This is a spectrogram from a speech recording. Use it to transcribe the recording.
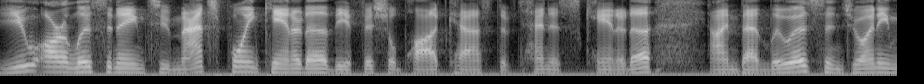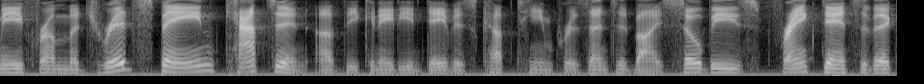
You are listening to Matchpoint Canada, the official podcast of Tennis Canada. I'm Ben Lewis, and joining me from Madrid, Spain, captain of the Canadian Davis Cup team presented by Sobeys, Frank Dancevic.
